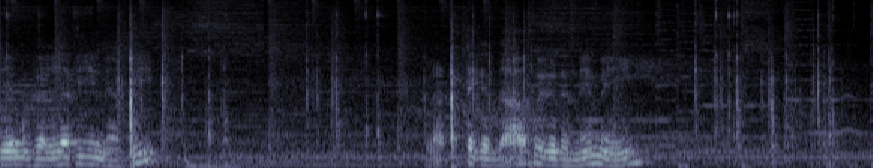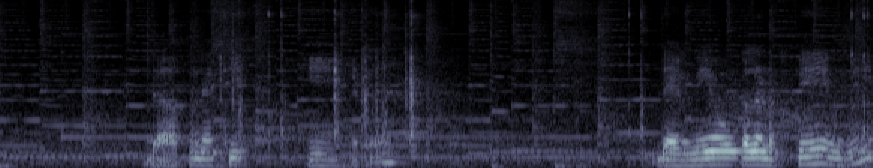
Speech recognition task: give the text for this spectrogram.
හැමදේම කරලා තියන්න. අපි ලට්ට එක දාප එකට නෙමෙයි. දාපු නැති ඒකට. දැන් මේ ඕ කලට පේන්නේ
